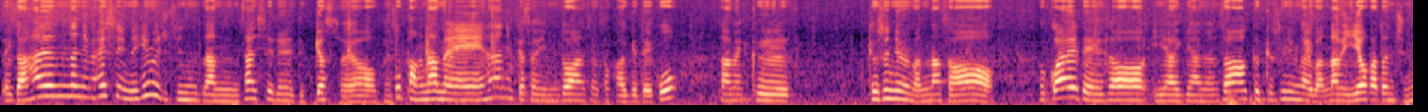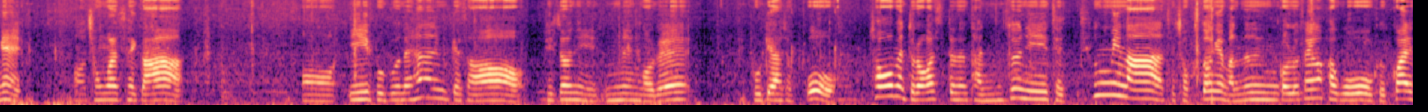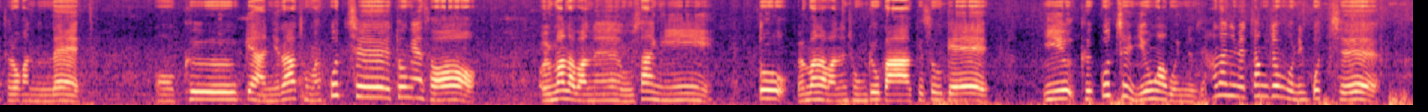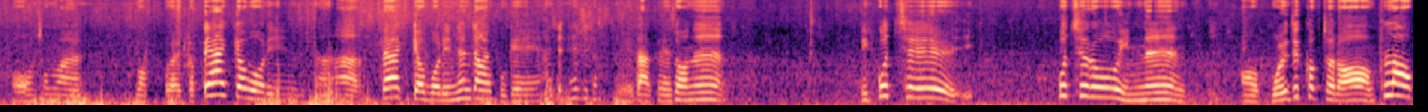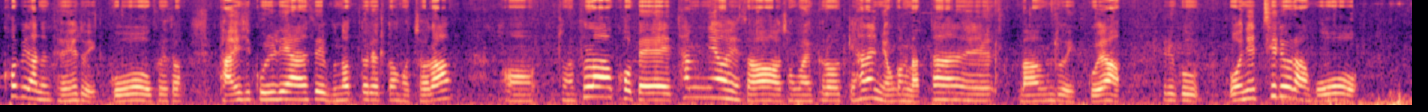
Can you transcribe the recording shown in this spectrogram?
내가 하나님이 할 수 있는 힘을 주신다는 사실을 느꼈어요. 그래서 박람회에 하나님께서 인도하셔서 가게 되고, 그 다음에 그 교수님을 만나서 그 과에 대해서 이야기하면서 그 교수님과의 만남을 이어가던 중에, 어, 정말 제가, 어, 이 부분에 하나님께서 비전이 있는 거를 보게 하셨고, 처음에 들어갔을 때는 단순히 제 흥미나 제 적성에 맞는 걸로 생각하고 그 과에 들어갔는데, 어, 그게 아니라 정말 꽃을 통해서 얼마나 많은 우상이 또 얼마나 많은 종교가 그 속에 이, 그 꽃을 이용하고 있는지 하나님의 창조물인 꽃을 어, 정말 막 뭐랄까 빼앗겨버린 듯한 빼앗겨버린 현장을 보게 하시, 해주셨습니다. 그래서 저는 이 꽃을 이- 꽃으로 있는 어, 월드컵처럼 플라워 컵이라는 대회도 있고 그래서 다윗이 골리앗을 무너뜨렸던 것처럼 어, 정말 플라워 컵에 참여해서 정말 그렇게 하나님 영광 나타낼 마음도 있고요. 그리고 원예 치료라고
